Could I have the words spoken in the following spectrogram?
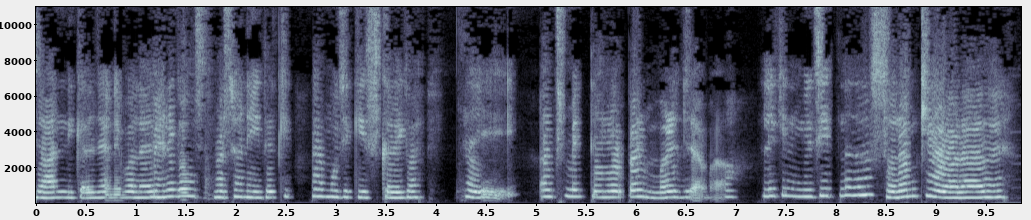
जान निकल जाने वाला है। मैंने तो सोचा नहीं था कि कितना मुझे किस करेगा। आज मैं तुम्हारे पर मर जाऊँगा। लेकिन मुझे इतना शर्म क्यों आ रहा है?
